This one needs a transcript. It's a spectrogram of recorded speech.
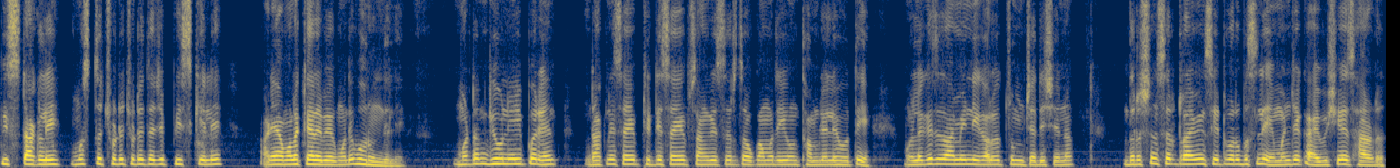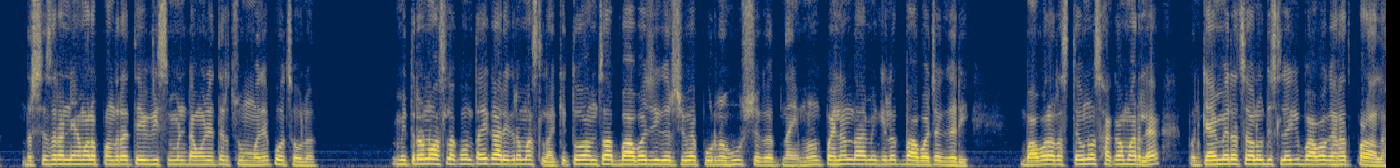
पीस टाकले मस्त छोटे छोटे त्याचे पीस केले आणि आम्हाला कॅरीबॅगमध्ये भरून दिले. मटण घेऊन येईपर्यंत ढाकणे साहेब ठेटे साहेब सांगळे सर चौकामध्ये येऊन थांबलेले होते. मग लगेचच आम्ही निघालो तुमच्या दिशेनं. दर्शन सर ड्रायव्हिंग सीटवर बसले म्हणजे काय? विषयच हार्ड दर्शन सरांनी आम्हाला पंधरा ते वीस मिनिटामध्ये तर चूममध्ये पोहोचवलं. मित्रांनो असला कोणताही कार्यक्रम असला की तो आमचा बाबाजी घरशिवाय पूर्ण होऊच शकत नाही. म्हणून पहिल्यांदा आम्ही गेलो बाबाच्या घरी. बाबाला रस्त्यावरूनच हाका मारल्या पण कॅमेरा चालू दिसला की बाबा घरात पळाला.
